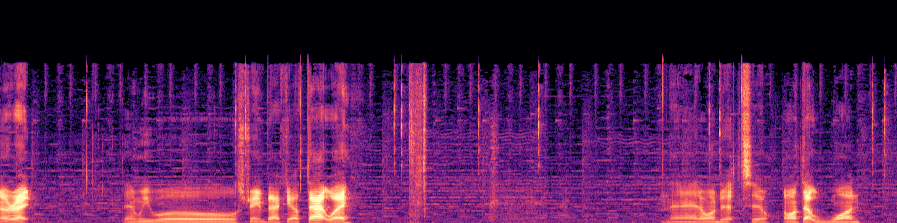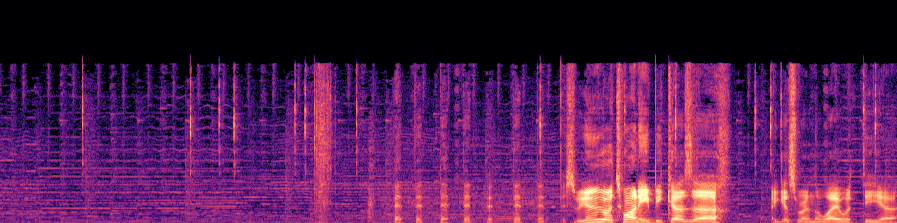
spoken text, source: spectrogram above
All right. Then we will straighten back out that way. Nah, I don't want to do that two. I want that one. So we're gonna go 20 because uh, I guess we're in the way with the uh,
